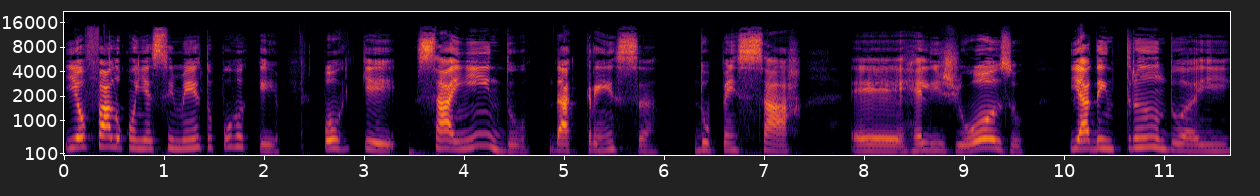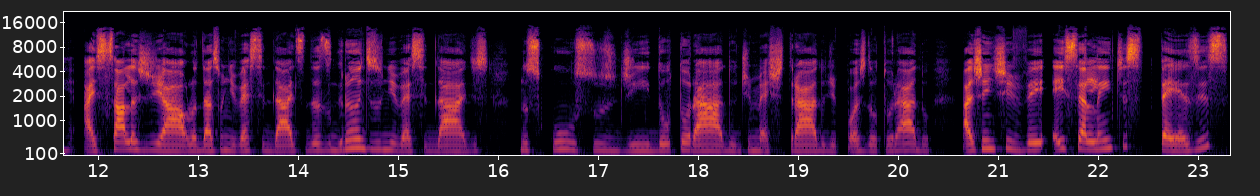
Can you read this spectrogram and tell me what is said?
E eu falo conhecimento por quê? porque saindo da crença, do pensar é, religioso e adentrando aí as salas de aula das universidades, das grandes universidades, nos cursos de doutorado, de mestrado, de pós-doutorado, a gente vê excelentes teses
